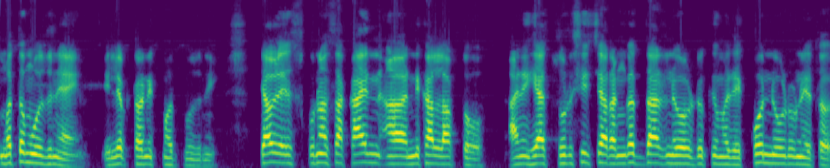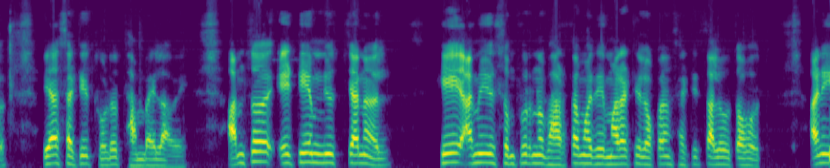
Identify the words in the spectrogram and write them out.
मतमोजणी आहे. इलेक्ट्रॉनिक मतमोजणी. त्यावेळेस कुणाचा काय निकाल लागतो आणि ह्या चुरशीच्या रंगतदार निवडणुकीमध्ये कोण निवडून येतं यासाठी थोडं थांबायला हवे आमचं A T M news channel हे आम्ही संपूर्ण भारतामध्ये मराठी लोकांसाठी चालवत आहोत. आणि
